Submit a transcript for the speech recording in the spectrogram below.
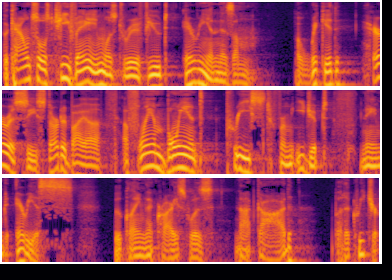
The council's chief aim was to refute Arianism, a wicked heresy started by a, a flamboyant priest from Egypt named Arius, who claimed that Christ was not God, but a creature.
